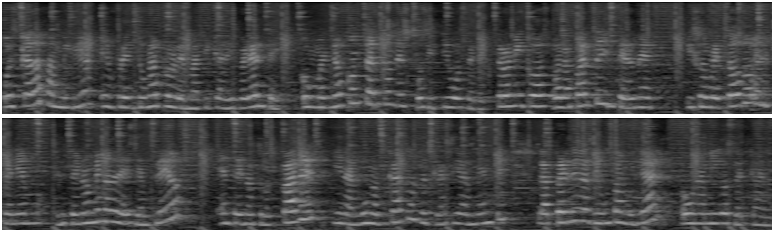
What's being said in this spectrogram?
pues cada familia enfrentó una problemática diferente, como el no contar con dispositivos electrónicos o la falta de internet y sobre todo el, fenómeno de desempleo entre nuestros padres y en algunos casos, desgraciadamente, la pérdida de un familiar o un amigo cercano.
